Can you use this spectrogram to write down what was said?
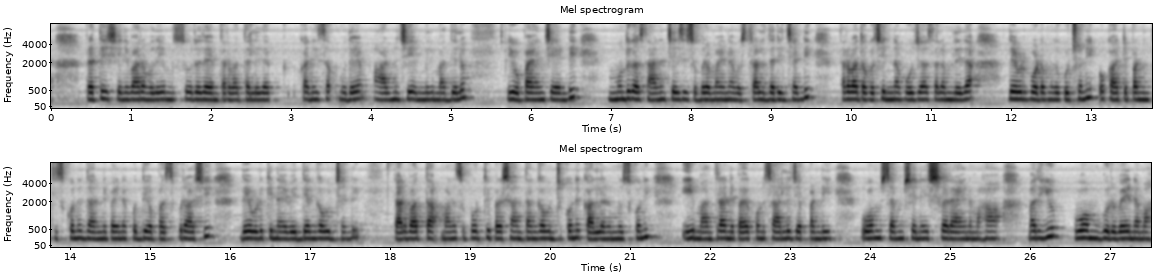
ప్రతి శనివారం ఉదయం సూర్యోదయం తర్వాత లేదా కనీసం ఉదయం ఆరు నుంచి ఎనిమిది మధ్యలో ఈ ఉపాయం చేయండి. ముందుగా స్నానం చేసి శుభ్రమైన వస్త్రాలు ధరించండి. తర్వాత ఒక చిన్న పూజా స్థలం లేదా దేవుడి పూట ముందు కూర్చొని ఒక అరటిపండును తీసుకొని దానిపైన కొద్దిగా పసుపు రాసి దేవుడికి నైవేద్యంగా ఉంచండి. తర్వాత మనసు పూర్తి ప్రశాంతంగా ఉంచుకొని కళ్ళను మూసుకొని ఈ మంత్రాన్ని పదకొండు సార్లు చెప్పండి ఓం శం శనేశ్వరాయ నమ. మరియు ఓం గురువే నమ.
